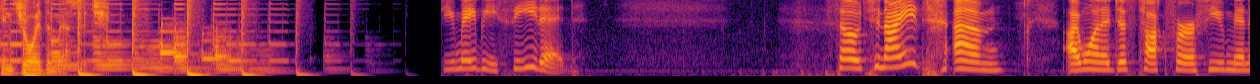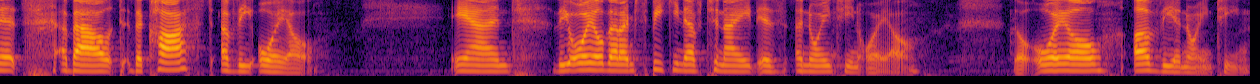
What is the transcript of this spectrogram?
Enjoy the message. You may be seated. So, tonight, um, I want to just talk for a few minutes about the cost of the oil. And the oil that I'm speaking of tonight is anointing oil, the oil of the anointing.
